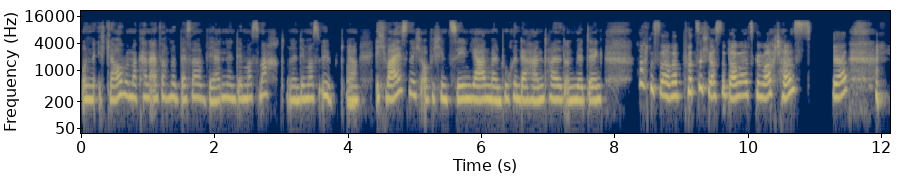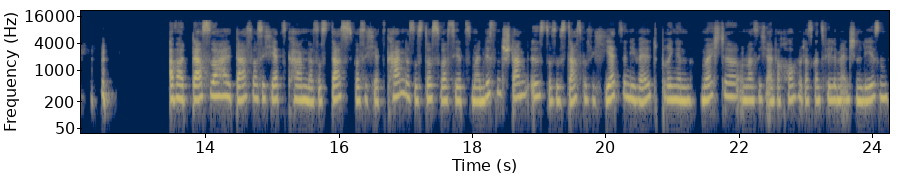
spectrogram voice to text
Und ich glaube, man kann einfach nur besser werden, indem man es macht und indem man es übt. Ja. Und ich weiß nicht, ob ich in zehn Jahren mein Buch in der Hand halte und mir denke, ach, das war aber putzig, was du damals gemacht hast. Ja. aber das war halt das, was ich jetzt kann. Das ist das, was ich jetzt kann. Das ist das, was jetzt mein Wissensstand ist. Das ist das, was ich jetzt in die Welt bringen möchte und was ich einfach hoffe, dass ganz viele Menschen lesen.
